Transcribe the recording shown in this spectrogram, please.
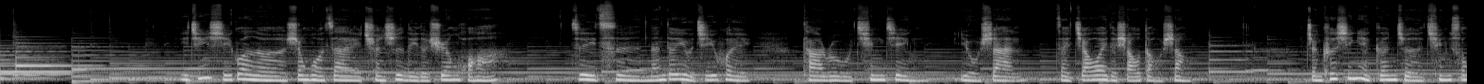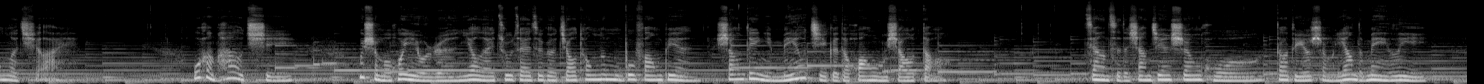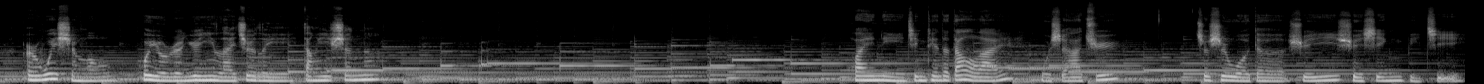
已经习惯了生活在城市里的喧哗，这一次难得有机会踏入清静、友善，在郊外的小岛上，整颗心也跟着轻松了起来。我很好奇，为什么会有人要来住在这个交通那么不方便、商店也没有几个的荒芜小岛？这样子的乡间生活到底有什么样的魅力？而为什么会有人愿意来这里当医生呢？欢迎你今天的到来，我是阿居，这是我的学医学心笔记。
